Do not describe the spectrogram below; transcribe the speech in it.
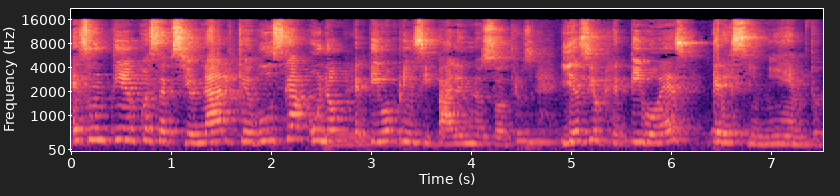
es un tiempo excepcional que busca un objetivo principal en nosotros y ese objetivo es crecimiento.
